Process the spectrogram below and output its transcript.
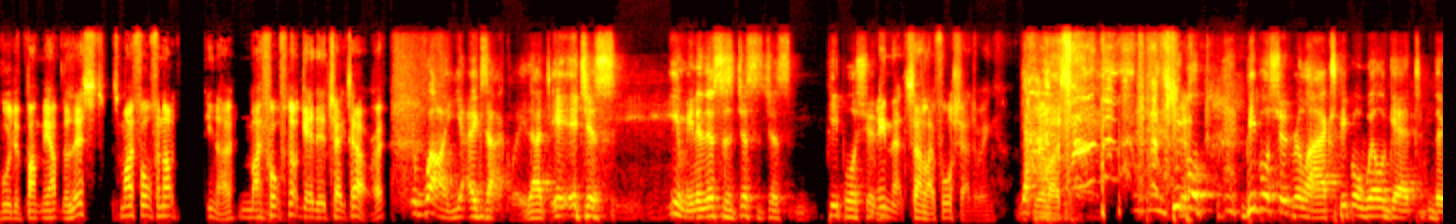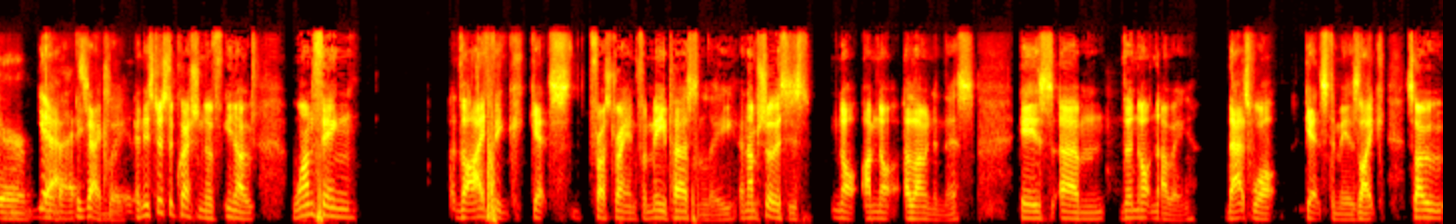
would have bumped me up the list, it's my fault for not. You know, my fault for not getting it checked out, right? Well, yeah, exactly. That it, it just. You mean, and this is just just people should. I mean that sound like foreshadowing. Yeah. Realize. people people should relax. People will get their yeah their exactly, and it's just a question of you know one thing that I think gets frustrating for me personally, and I'm sure this is not I'm not alone in this, is um, the not knowing. That's what gets to me. Is like so.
